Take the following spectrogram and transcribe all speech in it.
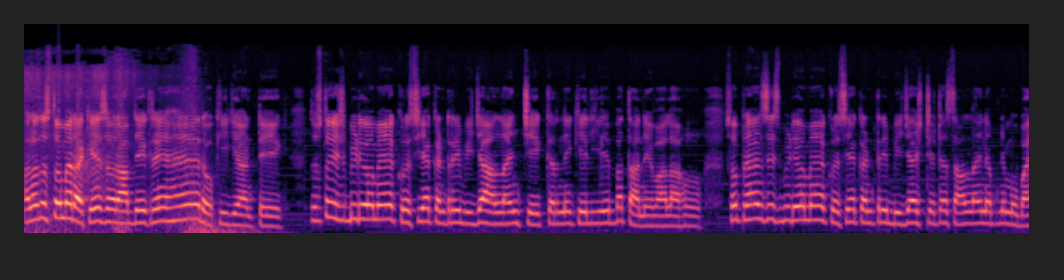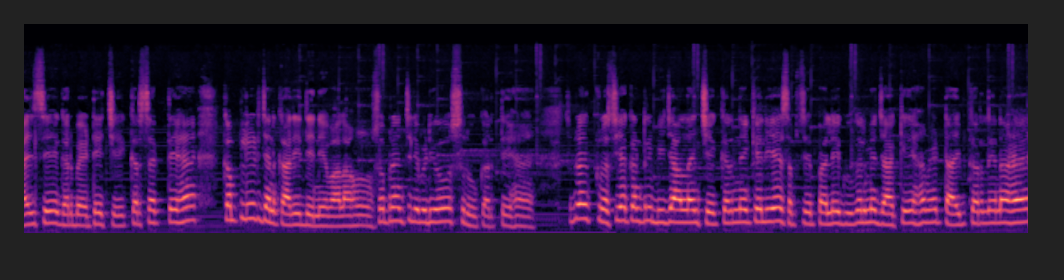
हेलो दोस्तों मैं राकेश और आप देख रहे हैं रोकी ज्ञान टेक। दोस्तों, इस वीडियो में Croatia country visa online check करने के लिए बताने वाला हूँ। सो so फ्रेंड्स इस वीडियो में Croatia country visa status online अपने मोबाइल से घर बैठे चेक कर सकते हैं, कंप्लीट जानकारी देने वाला हूँ। सो फ्रेंड्स चलिए वीडियो शुरू करते हैं। तो friend Croatia country visa online check करने के लिए सबसे पहले गूगल में जाके हमें टाइप कर लेना है।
